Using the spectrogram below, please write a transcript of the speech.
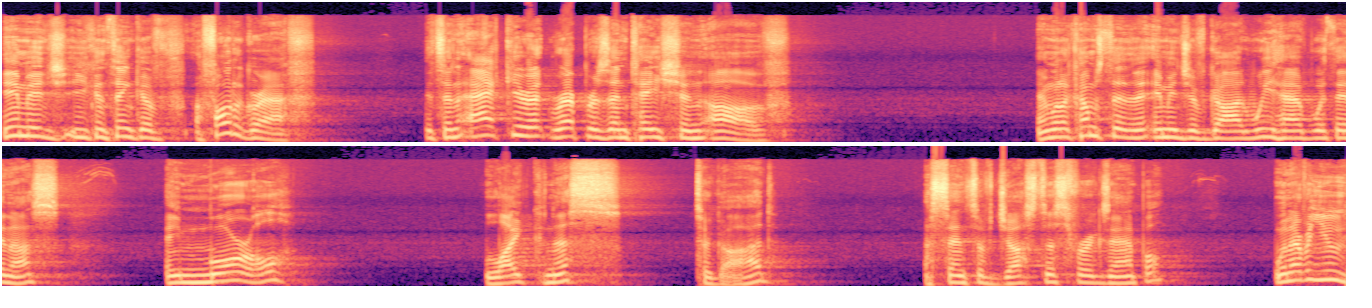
image, you can think of a photograph. It's an accurate representation of. And when it comes to the image of God, we have within us a moral likeness to God, a sense of justice, for example. Whenever you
